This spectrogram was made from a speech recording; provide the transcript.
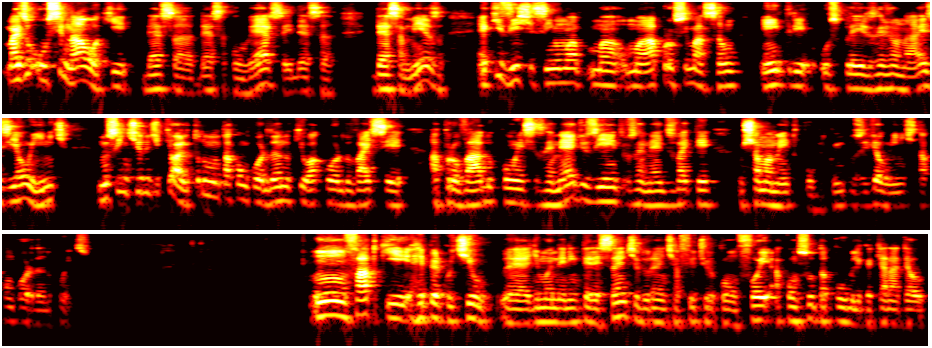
mas o, o, sinal aqui dessa, dessa conversa e dessa, dessa mesa é que existe sim uma, uma, uma aproximação entre os players regionais e a Unity, no sentido de que, olha, todo mundo está concordando que o acordo vai ser aprovado com esses remédios e entre os remédios vai ter o chamamento público. Inclusive a Unity está concordando com isso. Um fato que repercutiu é, de maneira interessante durante a FutureCon foi a consulta pública que a Anatel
